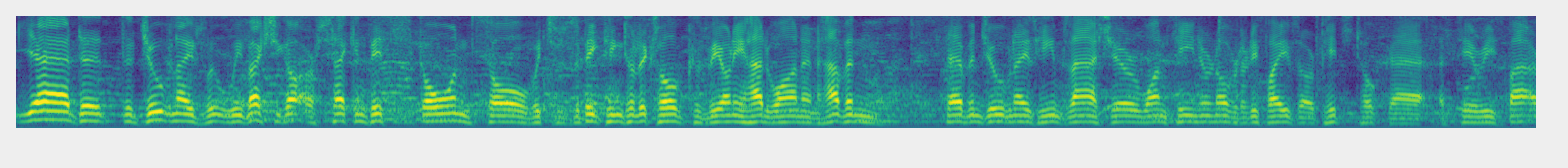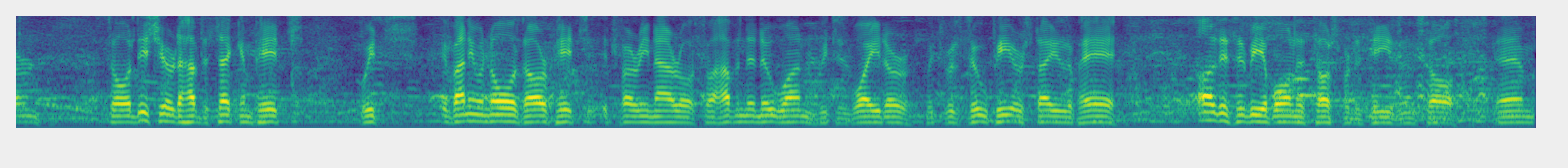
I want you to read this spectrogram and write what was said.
Yeah, the, the juveniles, we've actually got our second pitch going, so which was a big thing to the club because we only had one, and having seven juvenile teams last year, one senior and over 35s, our pitch took uh, a serious battering. So this year to have the second pitch, which, if anyone knows our pitch, it's very narrow. So having the new one, which is wider, which will suit Peter's style of play, all this will be a bonus touch for the season. So um,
